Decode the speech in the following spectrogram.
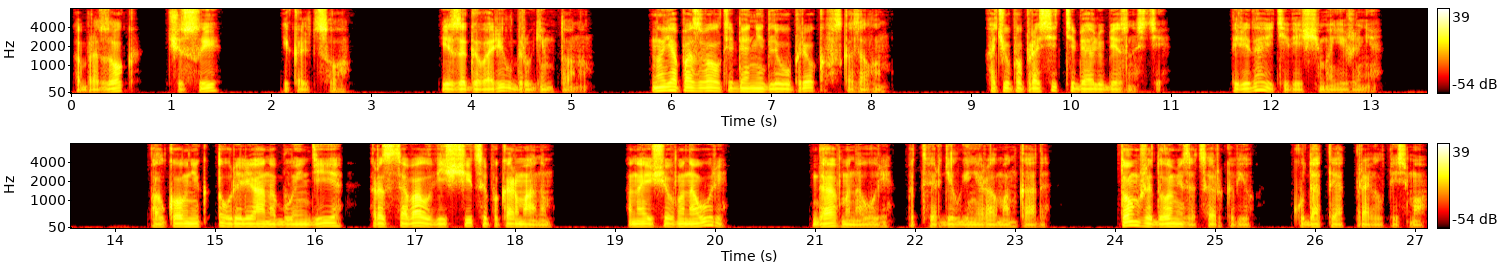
образок, часы и кольцо и заговорил другим тоном. «Но я позвал тебя не для упреков», — сказал он. «Хочу попросить тебя о любезности. Передай эти вещи моей жене». Полковник Аурелиано Буэндия рассовал вещицы по карманам. «Она еще в Манауре?» «Да, в Манауре», — подтвердил генерал Манкада. «В том же доме за церковью, куда ты отправил письмо».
